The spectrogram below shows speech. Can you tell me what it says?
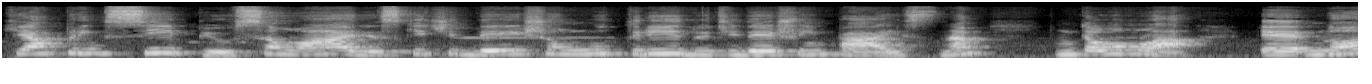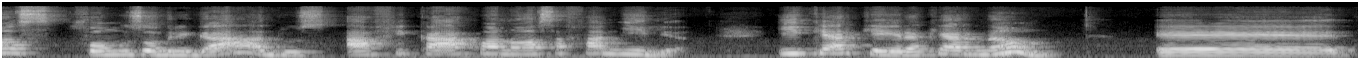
que a princípio são áreas que te deixam nutrido e te deixam em paz, né? Então vamos lá é, nós fomos obrigados a ficar com a nossa família. E quer queira, quer não, é,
